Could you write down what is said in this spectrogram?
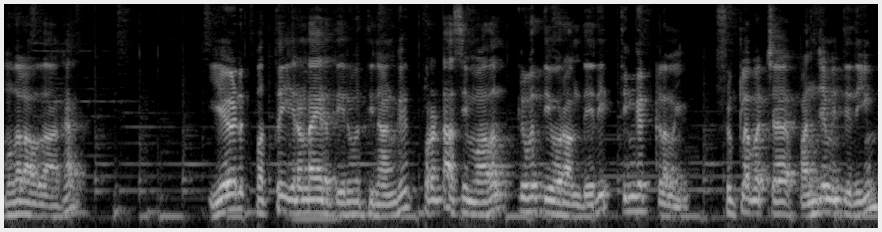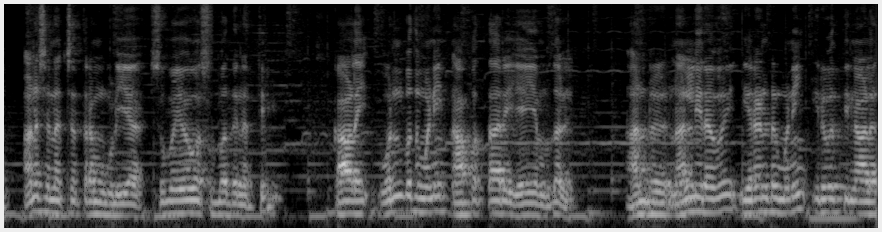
முதலாவதாக ஏழு பத்து இரண்டாயிரத்தி இருபத்தி நான்கு புரட்டாசி மாதம் இருபத்தி ஓராம் தேதி திங்கட்கிழமை. சுக்லபட்ச பஞ்சமி திதியும் அனுஷ நட்சத்திரம் கூடிய சுபயோக சுப தினத்தில் காலை ஒன்பது மணி நாற்பத்தாறு ஏஎம் முதல் அன்று நள்ளிரவு இரண்டு மணி இருபத்தி நாலு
